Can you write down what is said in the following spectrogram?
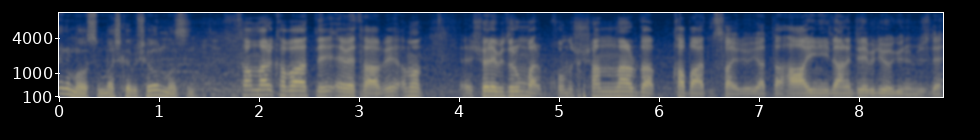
benim olsun, başka bir şey olmasın. Susanlar kabahatli evet abi ama e, şöyle bir durum var. Konuşanlar da kabahatli sayılıyor da hain ilan edilebiliyor günümüzde.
